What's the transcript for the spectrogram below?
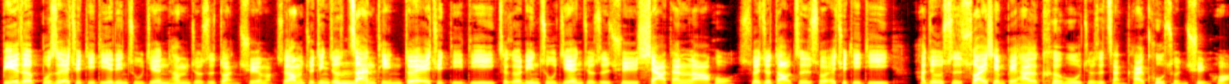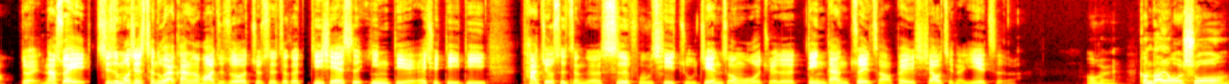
别的不是 HDD 的零组件，他们就是短缺嘛，所以他们决定就是暂停对 HDD 这个零组件就是去下单拉货，所以就导致说 HDD 它就是率先被它的客户就是展开库存去化。对，那所以其实某些程度来看的话，就是说就是这个机械式硬碟 HDD，它就是整个伺服器组件中，我觉得订单最早被削减的业者了。OK，刚刚有说，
